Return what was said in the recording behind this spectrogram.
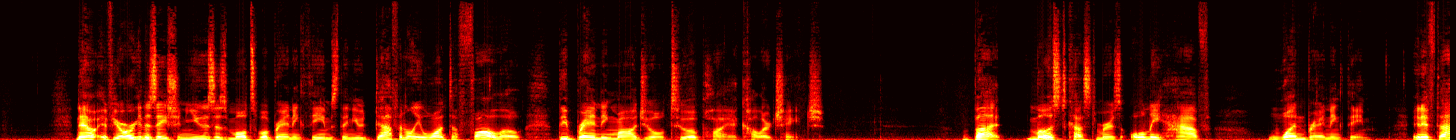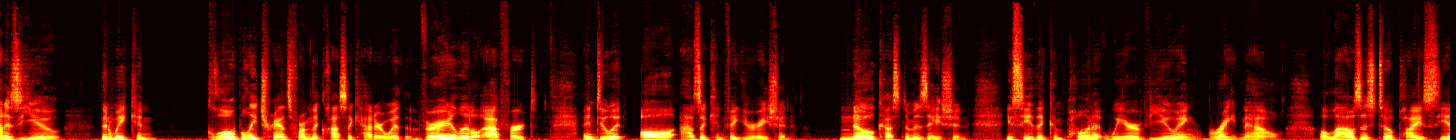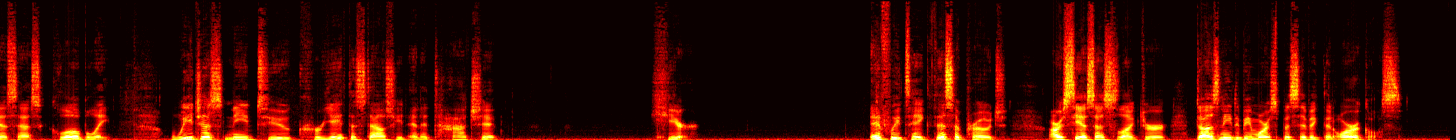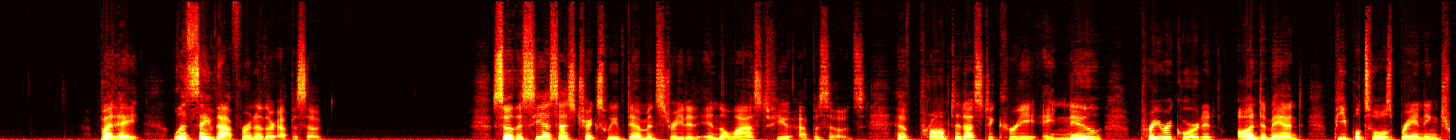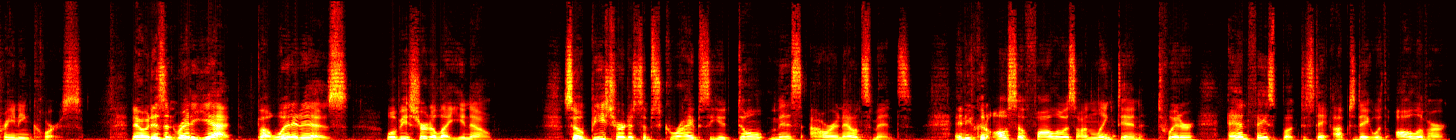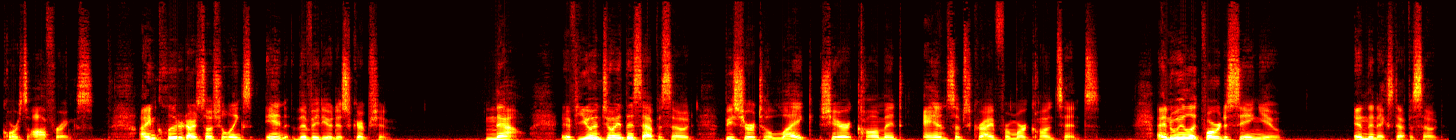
Now, if your organization uses multiple branding themes, then you definitely want to follow the branding module to apply a color change. But most customers only have one branding theme. And if that is you, then we can globally transform the classic header with very little effort and do it all as a configuration. No customization. You see, the component we are viewing right now allows us to apply CSS globally. We just need to create the style sheet and attach it here. If we take this approach, our CSS selector does need to be more specific than Oracle's. But hey, Let's save that for another episode. So, the CSS tricks we've demonstrated in the last few episodes have prompted us to create a new, pre recorded, on demand PeopleTools branding training course. Now, it isn't ready yet, but when it is, we'll be sure to let you know. So, be sure to subscribe so you don't miss our announcements. And you can also follow us on LinkedIn, Twitter, and Facebook to stay up to date with all of our course offerings. I included our social links in the video description. Now, if you enjoyed this episode, be sure to like, share, comment, and subscribe for more content. And we look forward to seeing you in the next episode.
